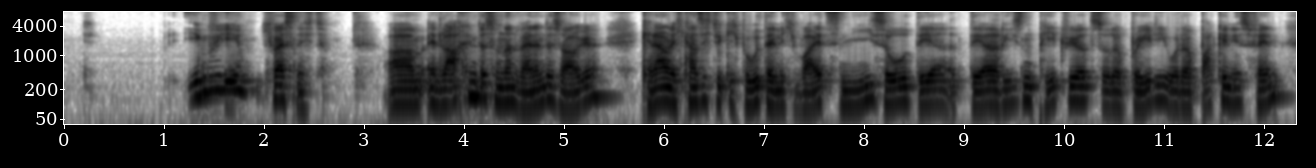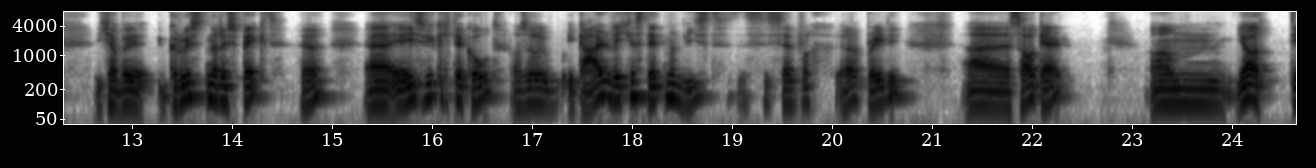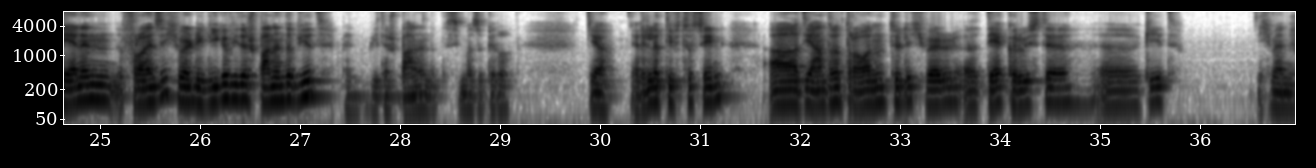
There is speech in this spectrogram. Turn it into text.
irgendwie, ich weiß nicht. Ähm, ein lachendes und ein weinendes Auge. Keine Ahnung, ich kann es nicht wirklich beurteilen. Ich war jetzt nie so der, der riesen Patriots oder Brady oder Buccaneers Fan. Ich habe größten Respekt. Ja. Äh, er ist wirklich der Goat. Also egal welcher Stat man liest, das ist einfach ja, Brady. Äh, sau geil. Ähm, ja, die einen freuen sich, weil die Liga wieder spannender wird. Wieder spannender, das ist immer so ein bisschen, ja, relativ zu sehen. Äh, die anderen trauern natürlich, weil äh, der Größte äh, geht. Ich meine,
